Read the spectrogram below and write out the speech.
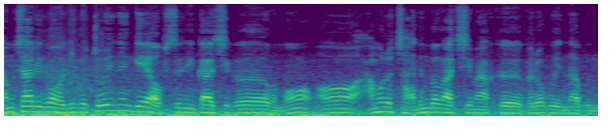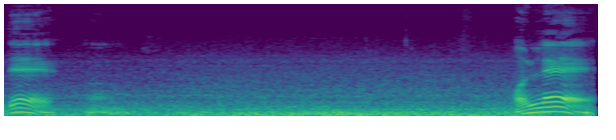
경찰이고 어디고 쪼이는 게 없으니까 지금 뭐, 어, 아무렇지 않은 것 같이 막 그, 그러고 있나 본데, 어. 원래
